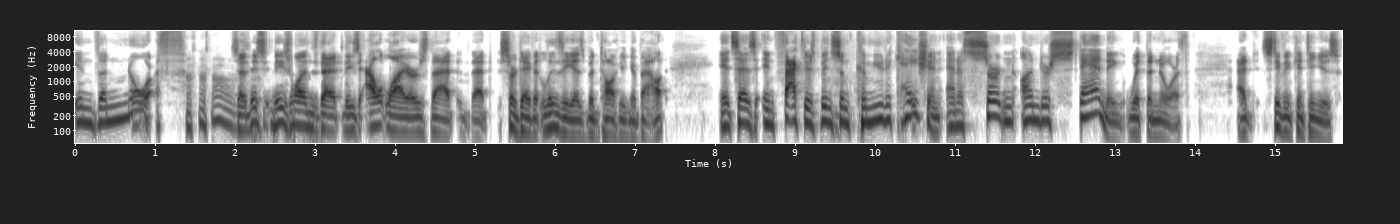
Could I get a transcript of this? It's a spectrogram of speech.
in the north. so this, these ones that these outliers that that Sir David Lindsay has been talking about it says, in fact, there's been some communication and a certain understanding with the North. And Stephen continues,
